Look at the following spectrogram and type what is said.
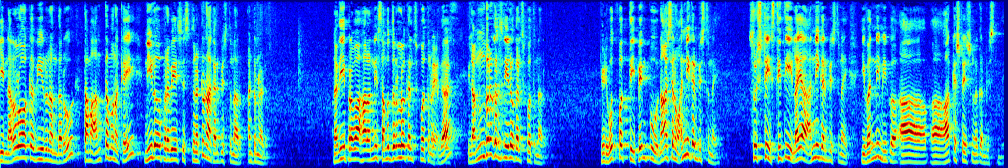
ఈ నరలోక వీరులందరూ తమ అంతమునకై నీలో ప్రవేశిస్తున్నట్టు నాకు అనిపిస్తున్నారు అంటున్నాడు. నదీ ప్రవాహాలన్నీ సముద్రంలో కలిసిపోతున్నట్టుగా వీళ్ళందరూ కలిసి నీలో కలిసిపోతున్నారు. వీడి ఉత్పత్తి పెంపు నాశనం అన్నీ కనిపిస్తున్నాయి. సృష్టి స్థితి లయ అన్నీ కనిపిస్తున్నాయి. ఇవన్నీ మీకు ఆ ఆర్కెస్ట్రేషన్లో కనిపిస్తుంది.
